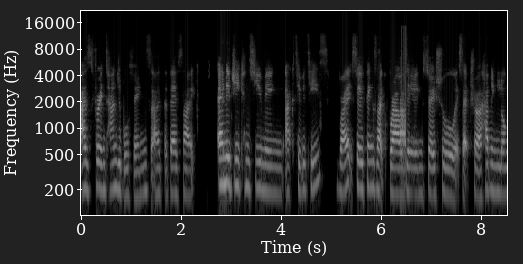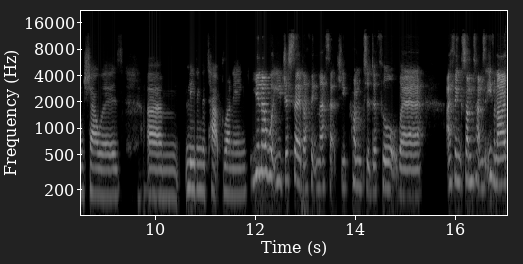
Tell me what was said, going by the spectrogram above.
as for intangible things I, there's like energy consuming activities right? So things like browsing social etc having long showers um leaving the tap running. You know what you just said? I think that's actually prompted a thought where i think sometimes even i've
